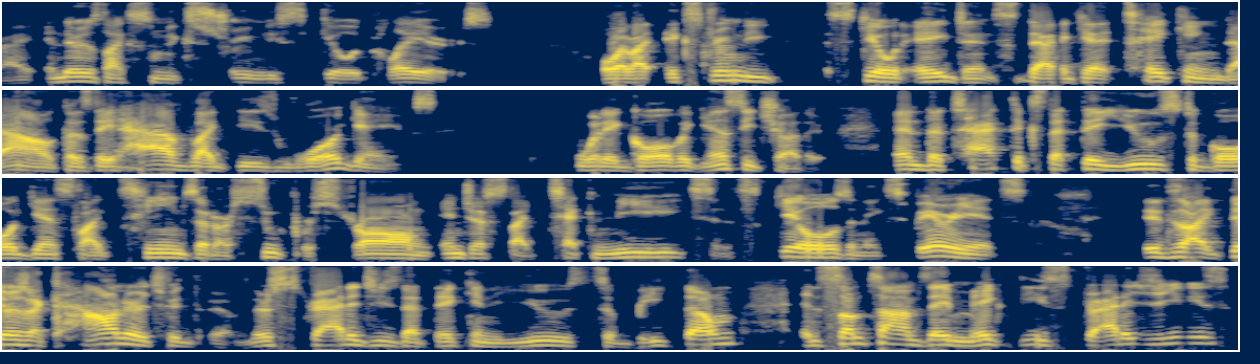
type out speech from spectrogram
right and there's like some extremely skilled players or like extremely skilled agents that get taken down because they have like these war games where they go up against each other. And the tactics that they use to go against like teams that are super strong and just like techniques and skills and experience it's like there's a counter to them. There's strategies that they can use to beat them. And sometimes they make these strategies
